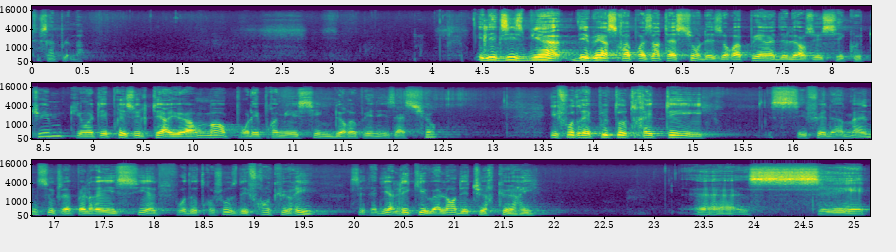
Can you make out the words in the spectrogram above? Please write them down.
tout simplement. Il existe bien diverses représentations des Européens et de leurs us et coutumes qui ont été prises ultérieurement pour les premiers signes d'européanisation. Il faudrait plutôt traiter ces phénomènes, ce que j'appellerais ici, à défaut d'autre chose, des francuries, c'est-à-dire l'équivalent des turqueries. Euh, c'est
